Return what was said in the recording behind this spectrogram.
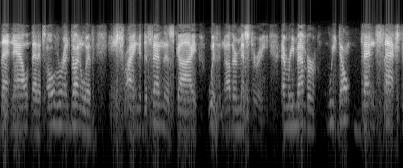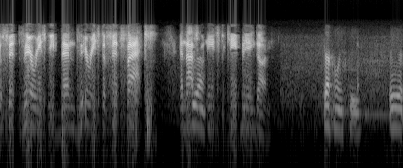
that now that it's over and done with, he's trying to defend this guy with another mystery. And remember, we don't bend facts to fit theories; we bend theories to fit facts, and that's Yeah. what needs to keep being done. Definitely, Steve. And,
